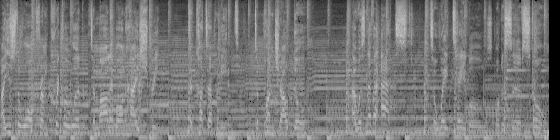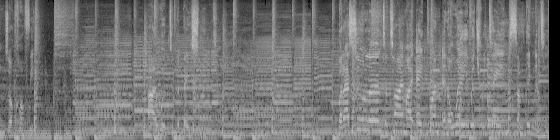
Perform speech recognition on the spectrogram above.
I used to walk from Cricklewood to Marylebone High Street to cut up meat, to punch out dough. I was never asked to wait tables or to serve scones or coffee. I worked in the basement. But I soon learned to tie my apron in a way which retained some dignity.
